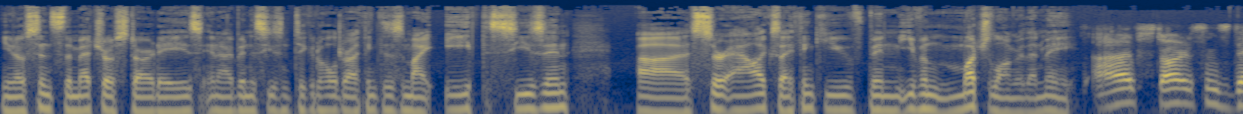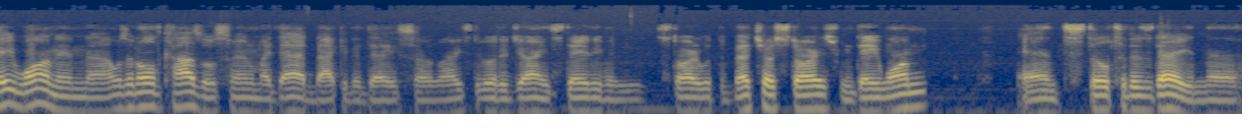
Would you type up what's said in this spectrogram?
you know, since the Metro Star days, and I've been a season ticket holder. I think this is my eighth season. Uh, Sir Alex, I think you've been even much longer than me. I've started since day one, and uh, I was an old Cosmos fan with my dad back in the day. So I used to go to Giant Stadium and started with the Metro Stars from day one, and still to this day. And uh,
